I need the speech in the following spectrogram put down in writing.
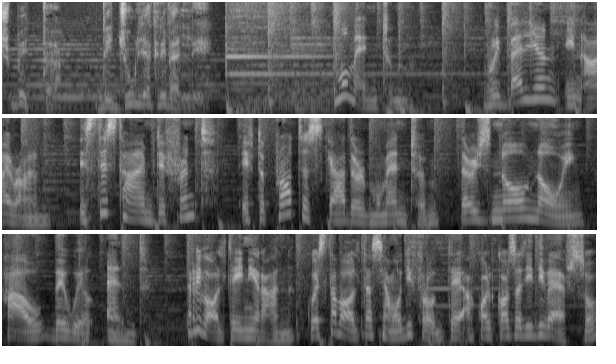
English Bit di Giulia Crivelli. Momentum. Rebellion in Iran. Is this time different? If the protests gather momentum, there is no knowing how they will end. Rivolte in Iran. Questa volta siamo di fronte a qualcosa di diverso?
